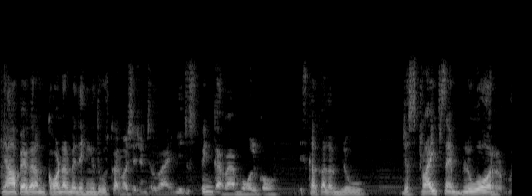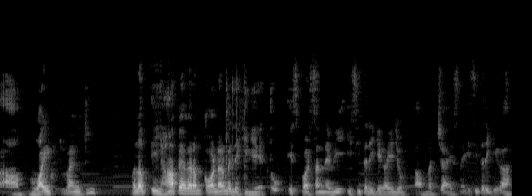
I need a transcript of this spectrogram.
यहाँ पे अगर हम कॉर्नर में देखेंगे तो कुछ कन्वर्सेशन चल रहा है। ये जो स्पिन कर रहा है बॉल को, इसका कलर ब्लू जो स्ट्राइप्स हैं ब्लू और वाइट रंग की मतलब यहाँ पे अगर हम कॉर्नर में देखेंगे तो इस पर्सन ने भी इसी तरीके का ये जो बच्चा है, इसने इसी तरीके का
